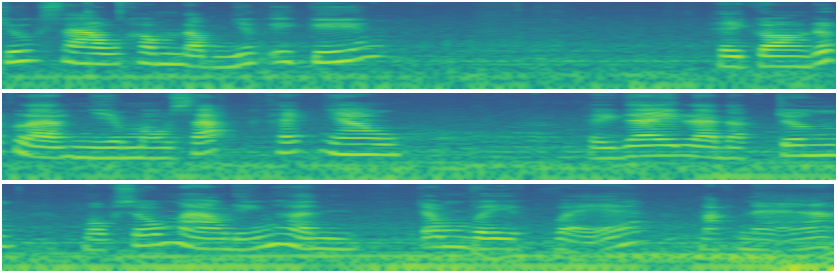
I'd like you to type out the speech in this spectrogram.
trước sau không đồng nhất ý kiến. Thì còn rất là nhiều màu sắc khác nhau. Thì đây là đặc trưng một số màu điển hình trong việc vẽ mặt nạ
